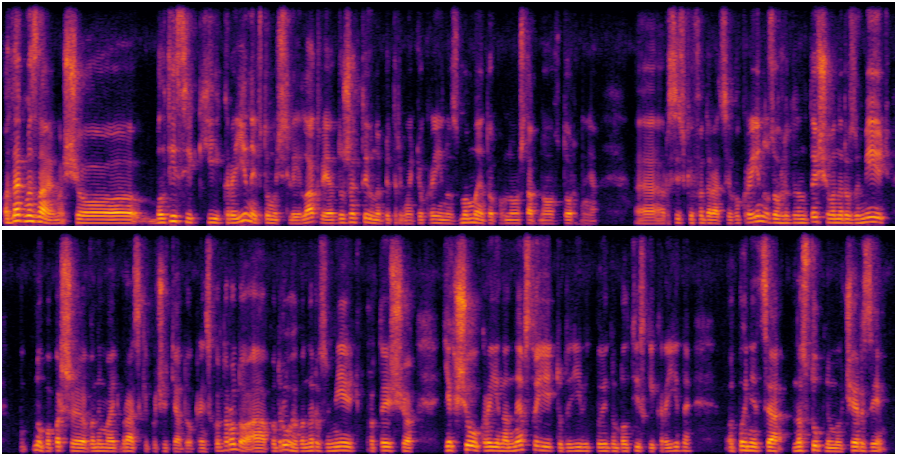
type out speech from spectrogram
Однак ми знаємо, що Балтійські країни, в тому числі і Латвія, дуже активно підтримують Україну з моменту повномасштабного вторгнення е, Російської Федерації в Україну з огляду на те, що вони розуміють. Ну, по-перше, вони мають братські почуття до українського народу. А по-друге, вони розуміють про те, що якщо Україна не встоїть, то тоді відповідно Балтійські країни опиняться наступними в черзі Е,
